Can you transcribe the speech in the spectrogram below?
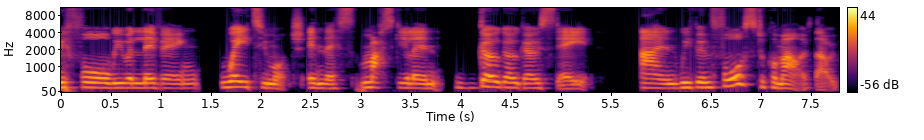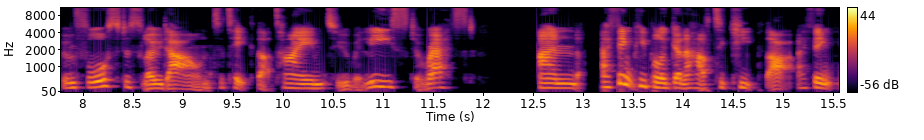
before we were living way too much in this masculine go, go, go state. And we've been forced to come out of that. We've been forced to slow down, to take that time to release, to rest. And I think people are going to have to keep that. I think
